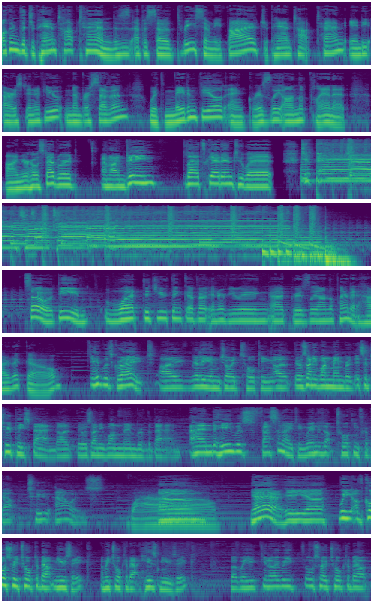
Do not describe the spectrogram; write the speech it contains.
Welcome to the Japan Top 10. This is episode 375, Japan Top 10 Indie Artist Interview number 7 with Maidenfield and Grizzly on the Planet. I'm your host, Edward. And I'm Dean. Let's get into it. Japan Top 10. So, Dean, what did you think about interviewing uh, Grizzly on the Planet? How did it go? It was great. I really enjoyed talking. Uh, there was only one member. It's a two-piece band. I, there was only one member of the band, and he was fascinating. We ended up talking for about two hours. Wow. Um, yeah, he. Uh, we of course we talked about music, and we talked about his music, but we, you know, we also talked about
